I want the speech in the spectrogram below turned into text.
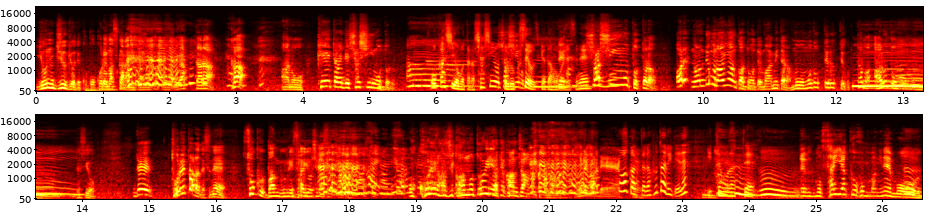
40秒でここ来れますから、みたいなことをやったら、か、あの、携帯で写真を撮る。お菓子を思ったら写真を撮る癖をつけた方がいいですね。写真を撮ったら、あれ？なんでもないやんかと思って前見たらもう戻ってるっていうこと多分あると思うんですよ。で、撮れたらですね、即番組に採用します。おこれラジカンのトイレやってかんちゃん。これがね。怖かったら二人でね行ってもらってうんでもう最悪ほんまにねもう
